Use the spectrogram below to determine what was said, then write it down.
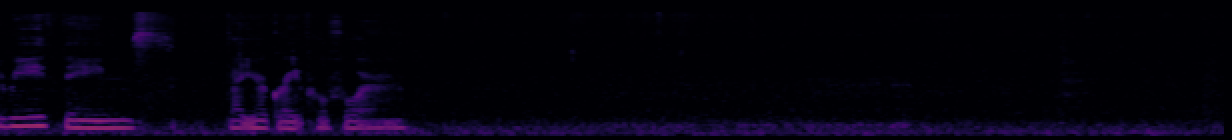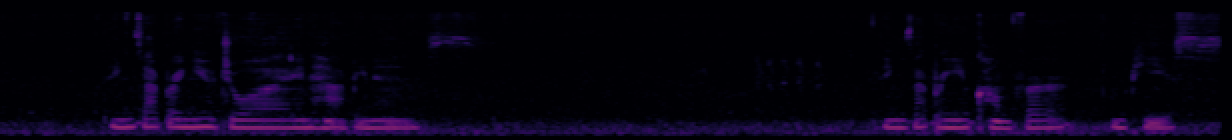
three things that you're grateful for. Things that bring you joy and happiness. Things that bring you comfort peace.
